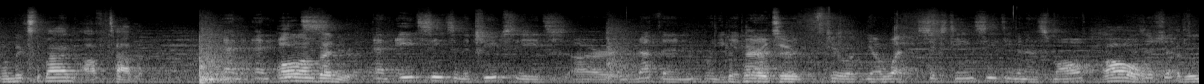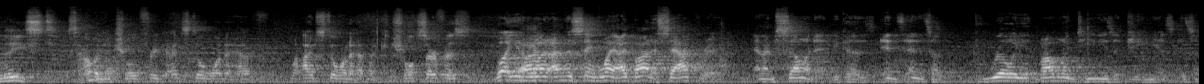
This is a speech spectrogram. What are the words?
He'll mix the band off a tablet. And, and All eight on venue. And eight seats in the cheap seats are nothing when you Compared get down to- to, to you know what, 16 seats even in a small Oh, position. at least. so I'm a control freak. I'd still want to have. I still want to have my control surface. Well, you know I- what? I'm the same way. I bought a SAC rig and I'm selling it because it's and it's a brilliant. Bob Lentini's a genius. It's a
